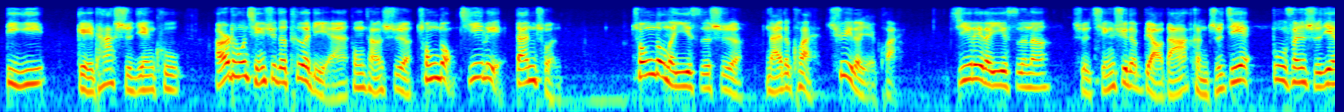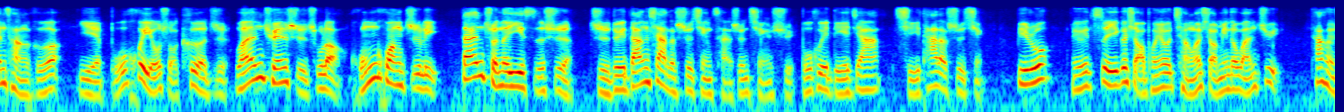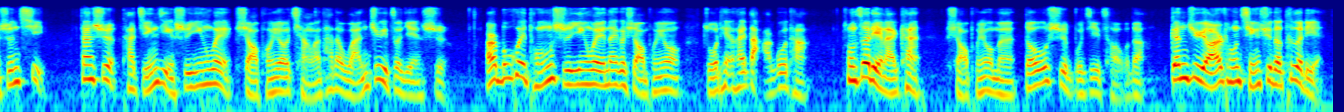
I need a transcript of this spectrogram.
第一，给他时间哭。儿童情绪的特点通常是冲动、激烈、单纯。冲动的意思是来得快，去的也快；激烈的意思呢？是情绪的表达很直接，不分时间场合，也不会有所克制，完全使出了洪荒之力。单纯的意思是只对当下的事情产生情绪，不会叠加其他的事情。比如有一次，一个小朋友抢了小明的玩具，他很生气，但是他仅仅是因为小朋友抢了他的玩具这件事，而不会同时因为那个小朋友昨天还打过他。从这点来看，小朋友们都是不记仇的。根据儿童情绪的特点。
